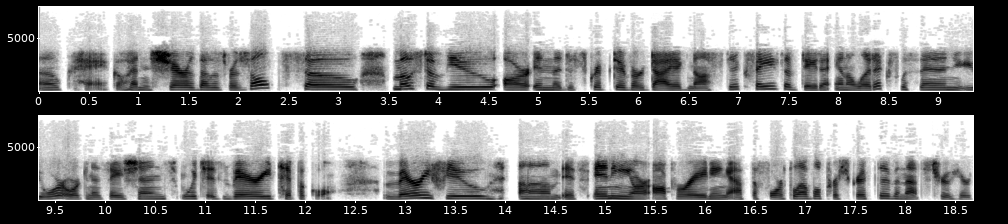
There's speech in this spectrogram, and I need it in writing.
Okay, go ahead and share those results. So most of you are in the descriptive or diagnostic phase of data analytics within your organizations, which is very typical. Very few, um, if any, are operating at the fourth level prescriptive, and that's true here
